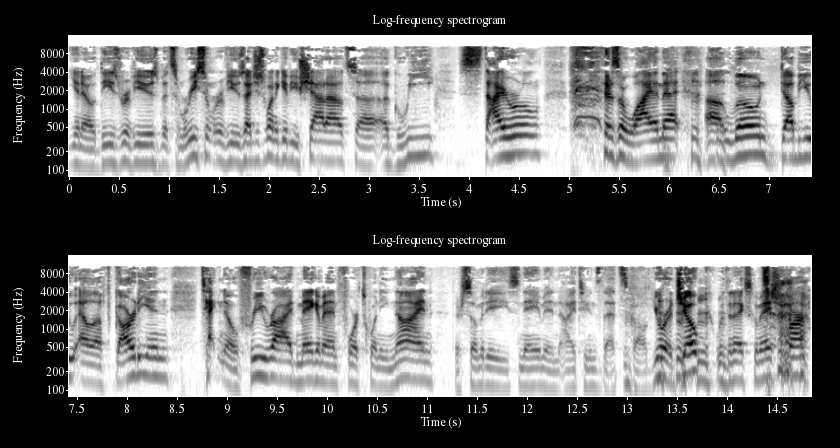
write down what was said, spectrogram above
you know, these reviews, but some recent reviews. I just want to give you shout outs. Uh, Agui Styrel, there's a Y in that. Uh, Lone WLF Guardian, Techno Free Ride, Mega Man 429. There's somebody's name in iTunes that's called You're a Joke with an exclamation mark.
